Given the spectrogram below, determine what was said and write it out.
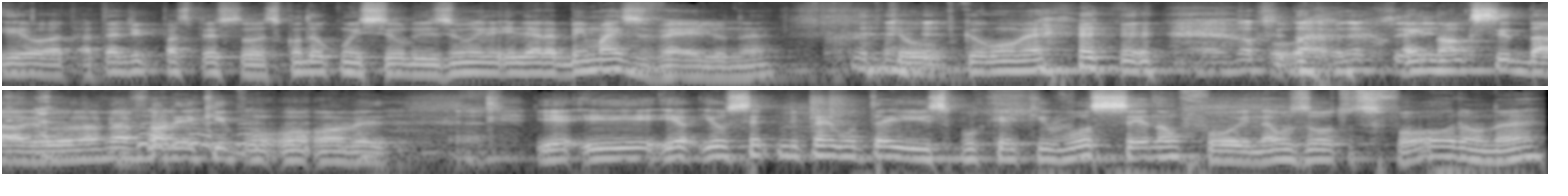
eu até digo para as pessoas, quando eu conheci o Luizinho, ele, era bem mais velho, né? Porque o, porque o homem é, É inoxidável, né? é inoxidável. Eu falei aqui uma uma vez. E, e eu, eu sempre me perguntei isso, porque que você não foi, né? Os outros foram, né?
